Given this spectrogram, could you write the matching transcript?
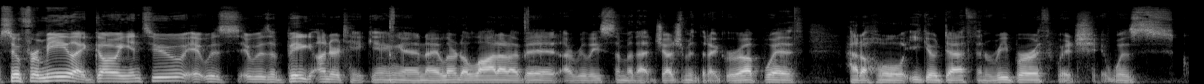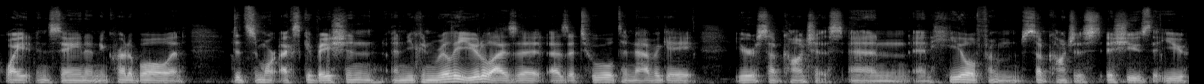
So for me, like going into it was it was a big undertaking, and I learned a lot out of it. I released some of that judgment that I grew up with. Had a whole ego death and rebirth, which was quite insane and incredible, and did some more excavation, and you can really utilize it as a tool to navigate your subconscious and and heal from subconscious issues that you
